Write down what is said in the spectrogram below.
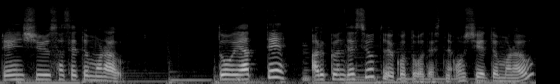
練習させてもらうどうやって歩くんですよ？ということをですね教えてもらう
